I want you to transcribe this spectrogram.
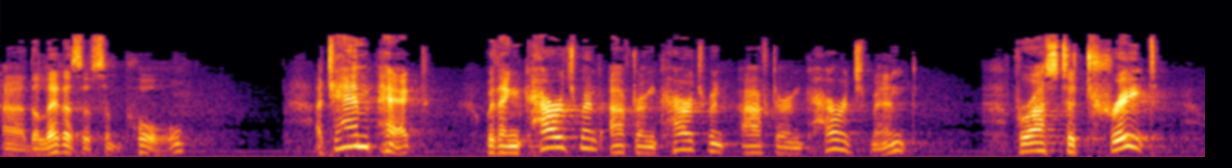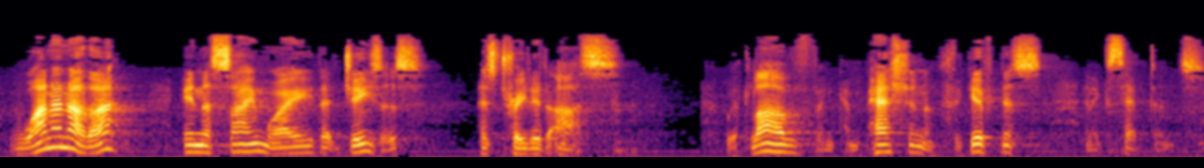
uh, the letters of St. Paul, are jam packed with encouragement after encouragement after encouragement for us to treat one another in the same way that Jesus has treated us with love and compassion and forgiveness and acceptance.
